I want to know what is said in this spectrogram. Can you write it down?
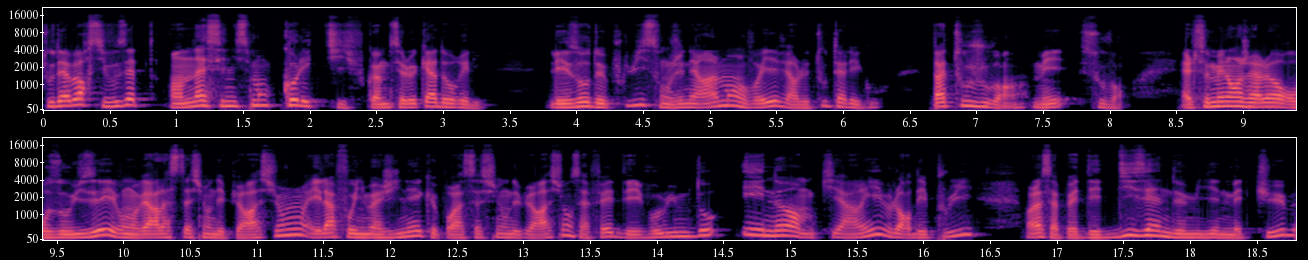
Tout d'abord, si vous êtes en assainissement collectif, comme c'est le cas d'Aurélie, les eaux de pluie sont généralement envoyées vers le tout à l'égout. Pas toujours, hein, mais souvent. Elles se mélangent alors aux eaux usées et vont vers la station d'épuration. Et là, faut imaginer que pour la station d'épuration, ça fait des volumes d'eau énormes qui arrivent lors des pluies. Voilà, ça peut être des dizaines de milliers de mètres cubes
